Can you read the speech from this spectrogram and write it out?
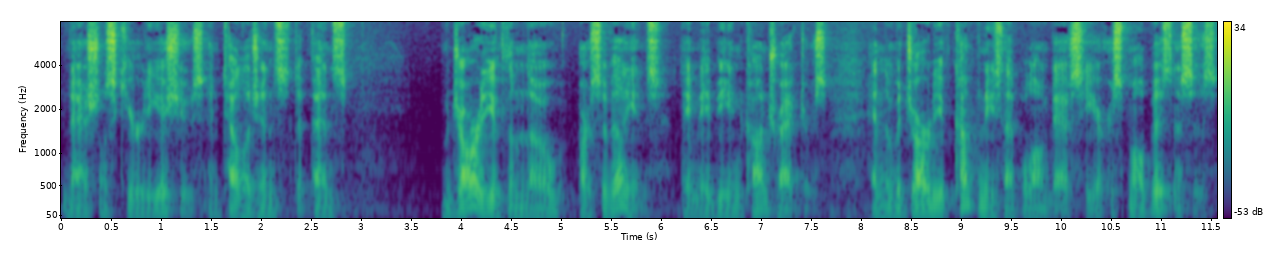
national security issues intelligence, defense. Majority of them, though, are civilians. They may be in contractors. And the majority of companies that belong to AFCEA are small businesses.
